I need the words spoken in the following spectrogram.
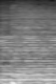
you may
